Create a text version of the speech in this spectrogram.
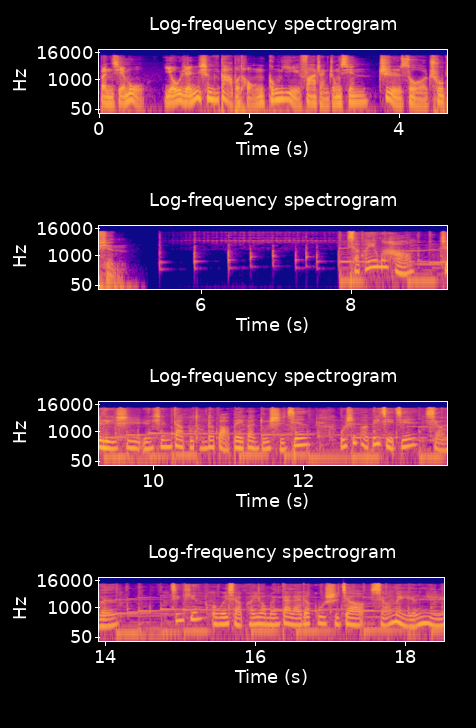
本节目由人生大不同公益发展中心制作出品。小朋友们好，这里是人生大不同的宝贝伴读时间，我是宝贝姐姐小文。今天我为小朋友们带来的故事叫《小美人鱼》，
